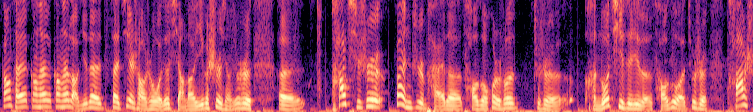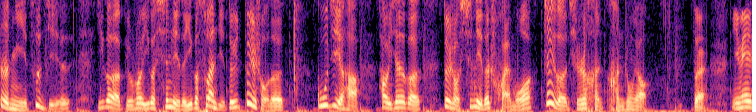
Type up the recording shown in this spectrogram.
刚才刚才刚才老吉在在介绍的时候，我就想到一个事情，就是呃，他其实万智牌的操作，或者说就是很多 TCG 的操作，就是它是你自己一个，比如说一个心理的一个算计，对于对手的估计哈，还有一些这个对手心理的揣摩，这个其实很 很重要。对，因为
